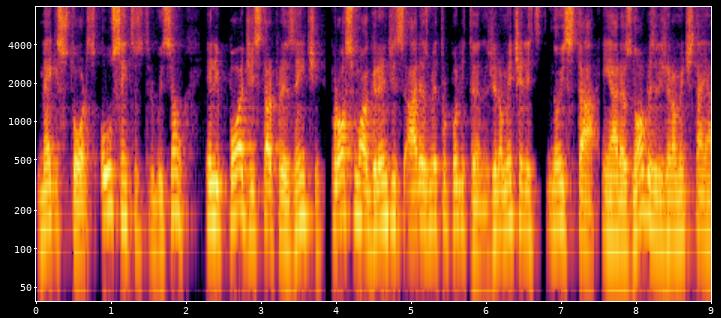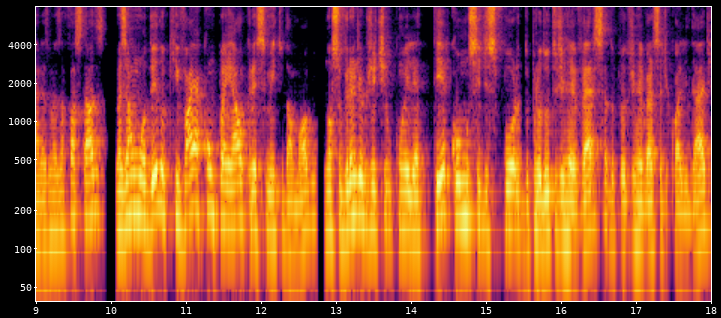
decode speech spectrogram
meg stores ou centros de distribuição, ele pode estar presente próximo a grandes áreas metropolitanas. Geralmente ele não está em áreas nobres, ele geralmente está em áreas mais afastadas, mas é um modelo que vai acompanhar o crescimento da móvel. Nosso grande objetivo com ele é ter como se dispor do produto de reversa, do produto de reversa de qualidade,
